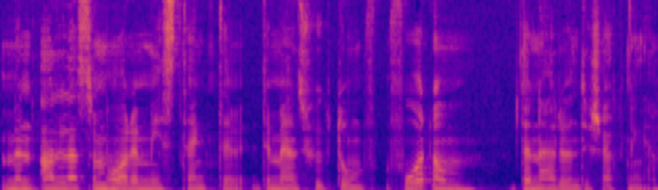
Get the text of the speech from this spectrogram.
Men alla som har en misstänkt demenssjukdom, får de den här undersökningen?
